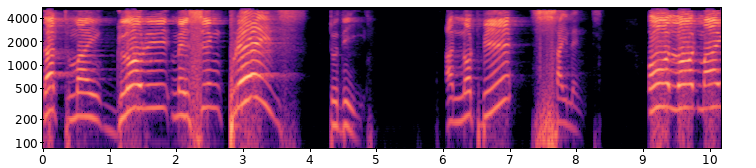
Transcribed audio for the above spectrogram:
that my glory may sing praise to thee and not be silent. O lord my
